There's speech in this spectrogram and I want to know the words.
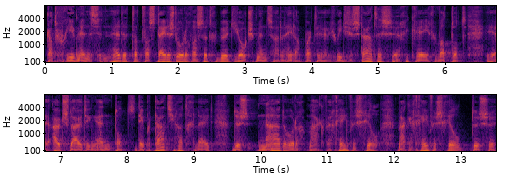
categorieën mensen. Dat, dat, was tijdens de oorlog was dat gebeurd. Joodse mensen hadden een hele aparte juridische status uh, gekregen, wat tot uh, uitsluiting en tot deportatie had geleid. Dus na de oorlog maken we geen verschil. Maken geen verschil tussen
